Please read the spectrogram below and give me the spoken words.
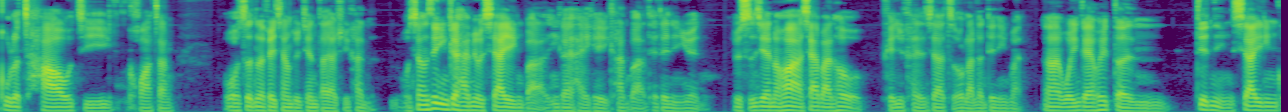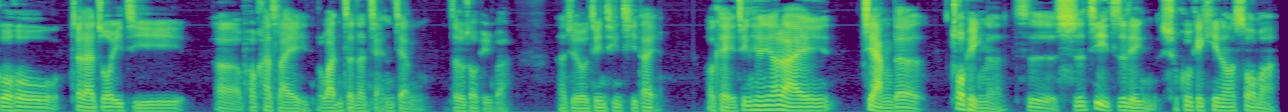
哭得超级夸张。我真的非常推荐大家去看的。我相信应该还没有下映吧，应该还可以看吧，在电影院。有时间的话，下班后可以去看一下《紫罗兰》的电影版。那我应该会等电影下映过后再来做一集。呃，Podcast 来完整的讲一讲这个作品吧，那就敬请期待。OK，今天要来讲的作品呢是《食戟之灵》Shokugeki no Soma。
